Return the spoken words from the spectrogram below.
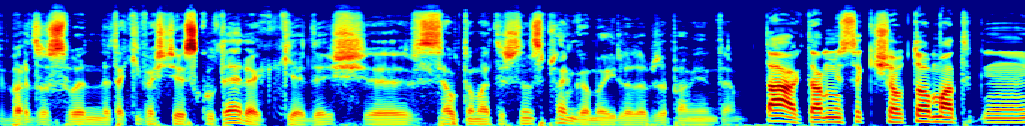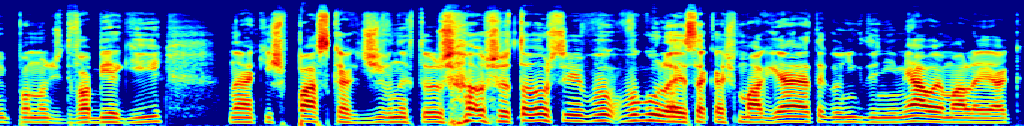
bardzo słynny, taki właściwie skuterek kiedyś e, z automatycznym sprzęgłem, o ile dobrze pamiętam. Tak, tam jest jakiś automat yy, i ponoć dwa biegi na jakichś paskach dziwnych, to już, że to już w, ogóle jest jakaś magia. Ja tego nigdy nie miałem, ale jak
